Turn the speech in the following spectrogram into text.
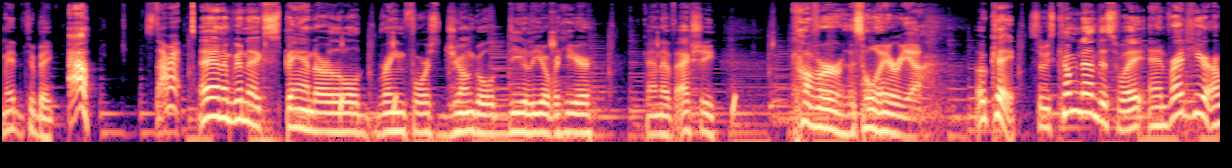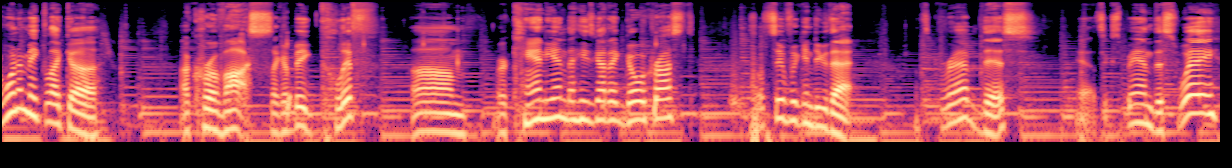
made it too big. Ow! Stop it! And I'm going to expand our little rainforest jungle dealy over here. Kind of actually cover this whole area. Okay, so he's coming down this way. And right here, I want to make like a, a crevasse. Like a big cliff. Um, or canyon that he's got to go across. So let's see if we can do that. Let's grab this. Yeah, let's expand this way.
